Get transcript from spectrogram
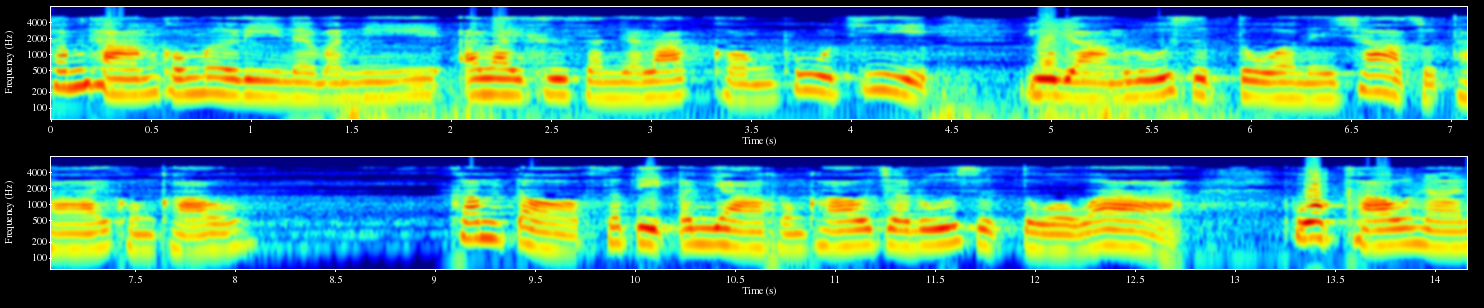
คำถามของเมอรีในวันนี้ อะไรคือสัญลักษณ์ของผู้ที่อยู่อย่างรู้สึกตัวในชาติสุดท้ายของเขาคำตอบสติปัญญาของเขาจะรู้สึกตัวว่า พวกเขานั้น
